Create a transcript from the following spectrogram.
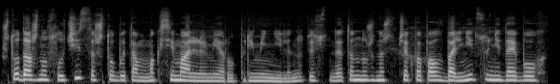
что должно случиться, чтобы там максимальную меру применили. Ну, то есть это нужно, чтобы человек попал в больницу, не дай бог,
